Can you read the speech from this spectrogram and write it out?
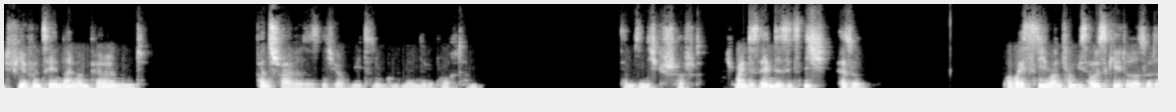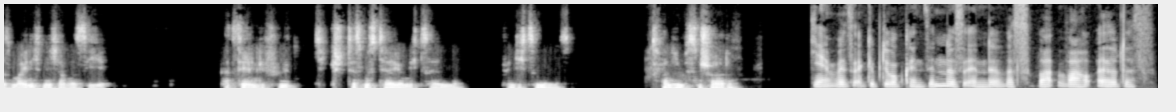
mit vier von zehn Perlen und fand es schade, dass es nicht irgendwie zu einem guten Ende gebracht haben. Das haben sie nicht geschafft. Ich meine, das Ende ist jetzt nicht, also man weiß nicht am Anfang, wie es ausgeht oder so, das meine ich nicht, aber sie erzählen gefühlt das Mysterium nicht zu Ende. Finde ich zumindest. Das fand ich ein bisschen schade. Ja, weil es ergibt überhaupt keinen Sinn, das Ende. Was war, war also das,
